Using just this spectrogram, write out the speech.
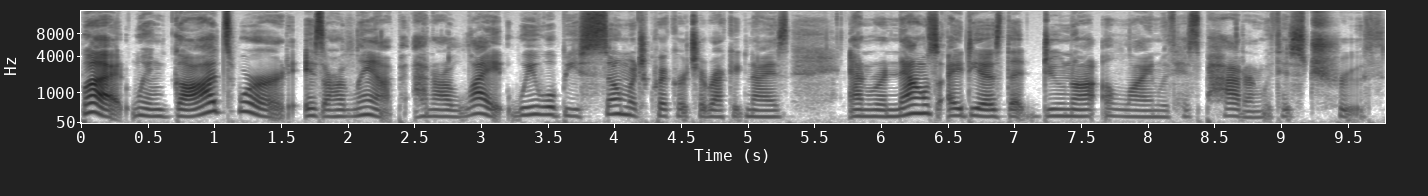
But when God's word is our lamp and our light, we will be so much quicker to recognize and renounce ideas that do not align with his pattern, with his truth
